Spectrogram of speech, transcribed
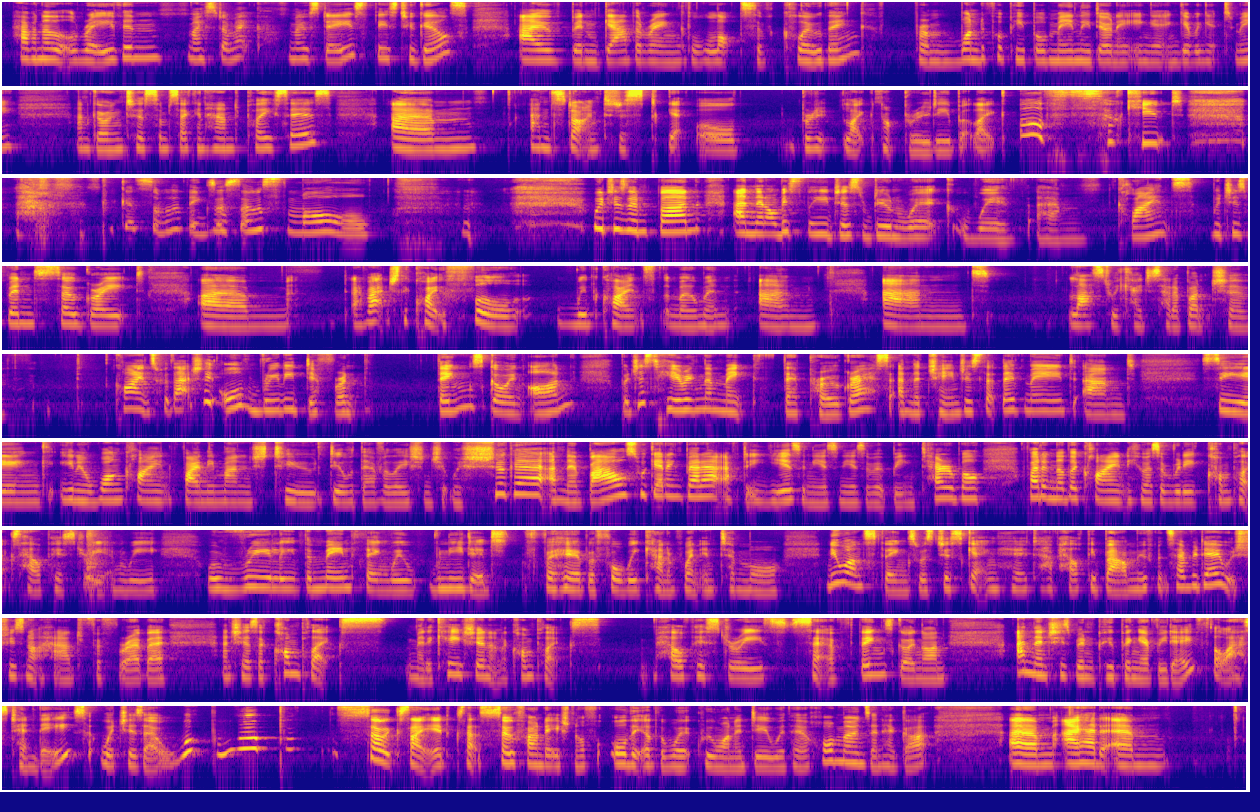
having a little rave in my stomach most days. These two girls. I've been gathering lots of clothing from wonderful people, mainly donating it and giving it to me, and going to some secondhand places. Um, and starting to just get all bro- like not broody, but like oh, so cute because some of the things are so small. which been fun. And then obviously just doing work with um, clients, which has been so great. Um, I'm actually quite full with clients at the moment. Um, and last week I just had a bunch of clients with actually all really different things going on, but just hearing them make their progress and the changes that they've made and seeing, you know, one client finally managed to deal with their relationship with sugar and their bowels were getting better after years and years and years of it being terrible. I've had another client who has a really complex health history, and we were really the main thing we needed for her before we kind of went into more nuanced things was just getting her to have healthy bowel movements every day, which she's not had for forever. And she has a complex medication and a complex health history set of things going on. And then she's been pooping every day for the last 10 days, which is a whoop whoop. So excited because that's so foundational for all the other work we want to do with her hormones and her gut. Um, I had um,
